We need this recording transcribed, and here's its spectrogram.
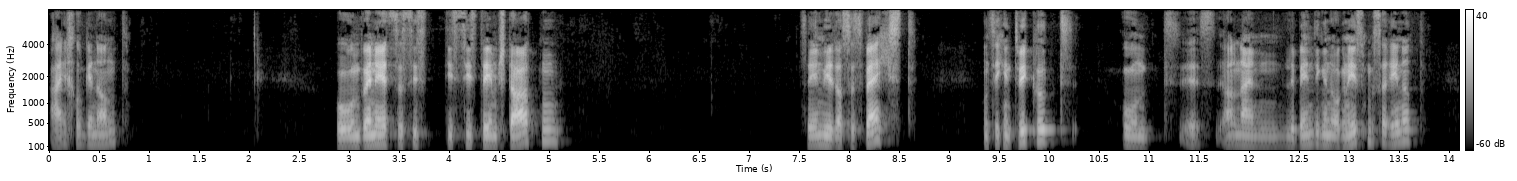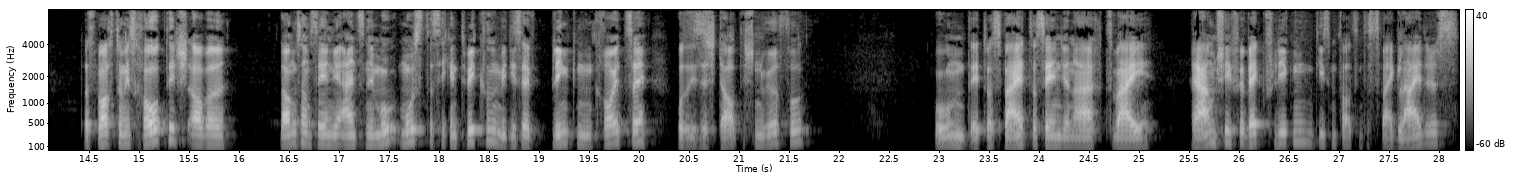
Eichel genannt. Und wenn wir jetzt das, das System starten, sehen wir, dass es wächst und sich entwickelt und es an einen lebendigen Organismus erinnert. Das Wachstum ist chaotisch, aber langsam sehen wir einzelne Muster sich entwickeln, wie diese blinkenden Kreuze oder diese statischen Würfel. Und etwas weiter sehen wir nach zwei Raumschiffe wegfliegen. In diesem Fall sind das zwei Gliders.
